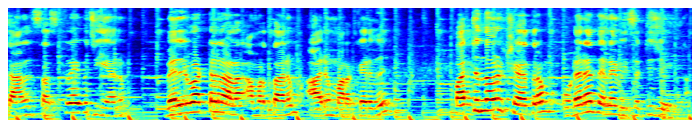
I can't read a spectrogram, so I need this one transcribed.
ചാനൽ സബ്സ്ക്രൈബ് ചെയ്യാനും ബെൽബട്ടൺ അമർത്താനും ആരും മറക്കരുത്. പറ്റുന്നവർ ക്ഷേത്രം ഉടനെ തന്നെ വിസിറ്റ് ചെയ്യുക.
